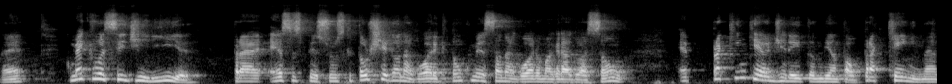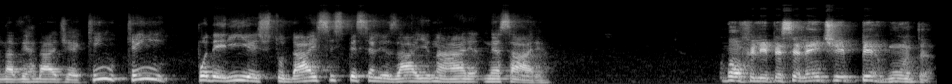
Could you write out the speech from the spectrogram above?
Né? Como é que você diria para essas pessoas que estão chegando agora, que estão começando agora uma graduação, é para quem que é o direito ambiental? Para quem, né, na verdade, é quem, quem poderia estudar e se especializar aí na área, nessa área? Bom, Felipe, excelente pergunta.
